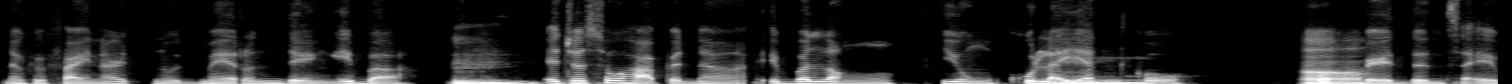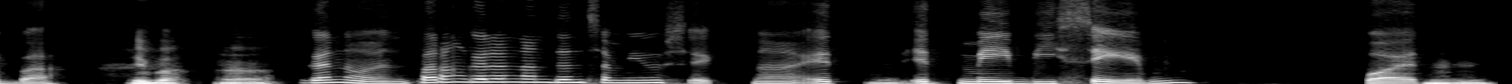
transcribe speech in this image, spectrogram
Nag-fine art nude. Meron ding iba. Mm. It just so happen na iba lang yung kulayan Mm. ko compared dun sa iba. diba? Oo. Ganon. Parang ganon lang din sa music na it Mm. it may be same but Mm.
